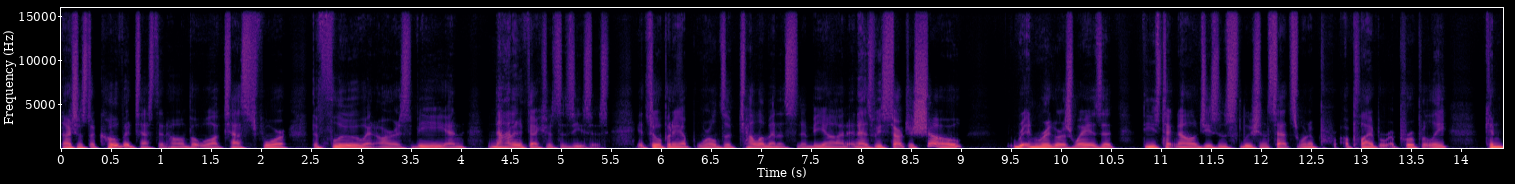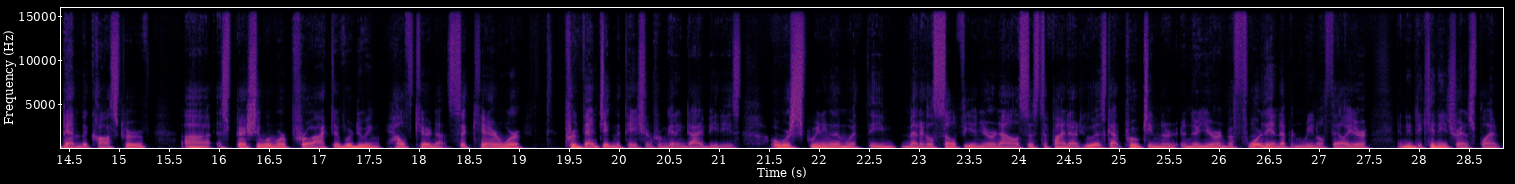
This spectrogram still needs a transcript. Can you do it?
not just a COVID test at home, but we'll have tests for the flu and RSV and non-infectious diseases. It's opening up worlds of telemedicine and beyond. And as we start to show in rigorous ways that these technologies and solution sets, when applied appropriately, can bend the cost curve, uh, especially when we're proactive. We're doing healthcare, not sick care, and we're preventing the patient from getting diabetes, or we're screening them with the medical selfie and urinalysis to find out who has got protein in their, in their urine before they end up in renal failure and need a kidney transplant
